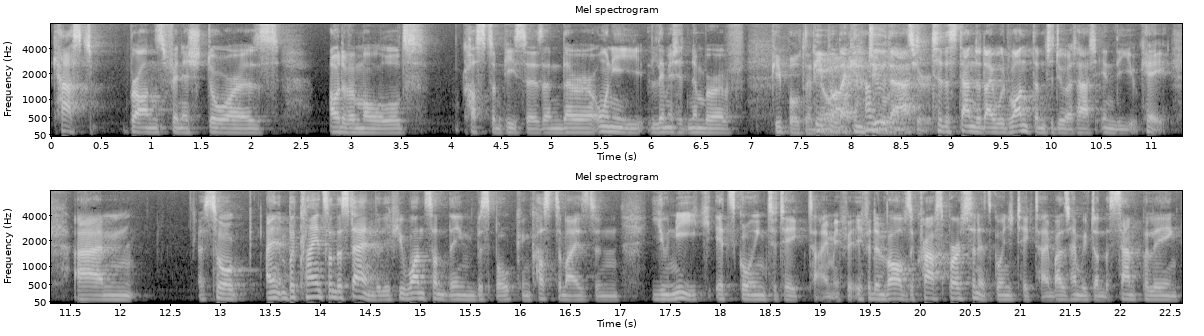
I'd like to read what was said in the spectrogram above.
cast bronze finished doors out of a mold, custom pieces, and there are only limited number of People that people that can do that to the standard I would want them to do it at in the UK. Um, so, and, but clients understand that if you want something bespoke and customized and unique, it's going to take time. If it, if it involves a craftsperson, it's going to take time. By the time we've done the sampling,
